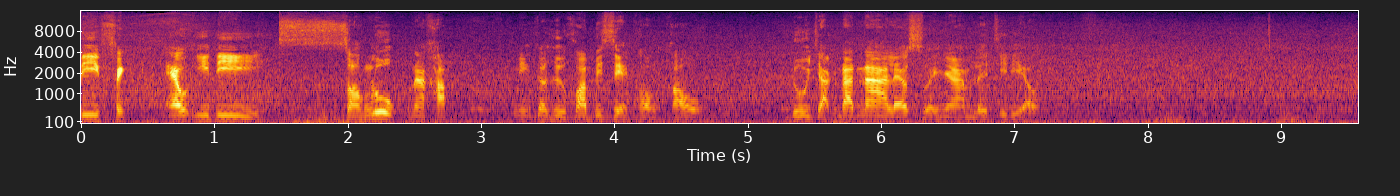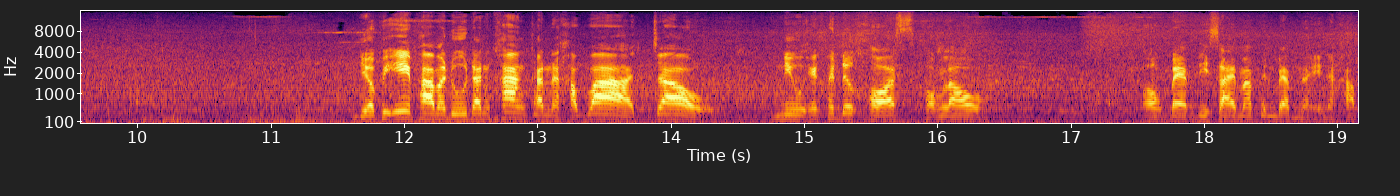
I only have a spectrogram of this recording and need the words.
Reflect LED 2 ลูกนะครับ นี่ก็คือความพิเศษของเขาดูจากด้านหน้าแล้วสวยงามเลยทีเดียว เดี๋ยวพี่เอพามาดูด้านข้างกันนะครับว่าเจ้า New Expander Cross ของเราออกแบบดีไซน์มาเป็นแบบไหนนะครับ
